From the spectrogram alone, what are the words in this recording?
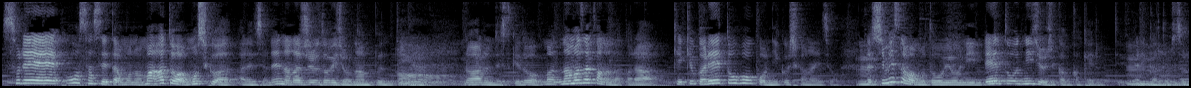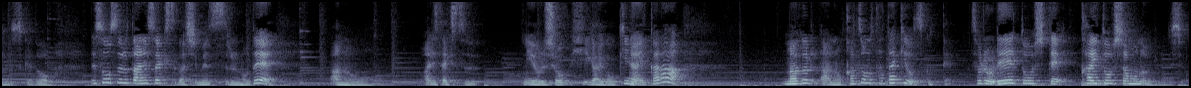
それをさせたもの、まあ、あとはもしくはあれですよね70度以上何分っていう。あのあるんですけど、まあ、生魚だから結局は冷凍方向に行くしかないんですよ。だからしめ鯖も同様に冷凍20時間かけるっていうやり方をするんですけど、でそうするとアニサキスが死滅するのであのアニサキスによる消被害が起きないからマグルあのカツオのたたきを作ってそれを冷凍して解凍したものを売るんですよ、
